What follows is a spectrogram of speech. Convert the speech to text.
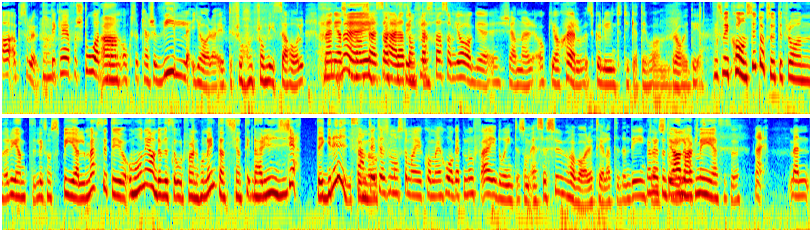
Ja absolut. Det kan jag förstå att Ja. man också kanske vill göra utifrån från vissa håll. Men jag skulle Nej, säga så här att de inte. flesta som jag eh, känner och jag själv skulle ju inte tycka att det var en bra idé. Det som är konstigt också utifrån rent liksom spelmässigt är ju om hon är andre vice ordförande, hon har inte ens känt till, det här är ju en jättegrej för Samtidigt så måste man ju komma ihåg att MUF är ju då inte som SSU har varit hela tiden. Det är inte Jag en vet stor inte, jag har aldrig makt. varit med i SSU. Nej, men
